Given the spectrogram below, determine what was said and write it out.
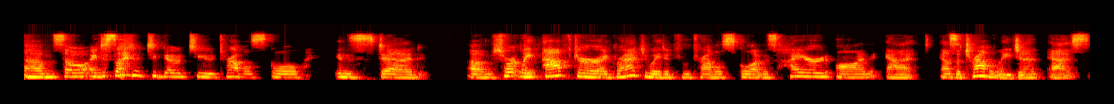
Um, so I decided to go to travel school instead. Um, shortly after I graduated from travel school, I was hired on at as a travel agent as,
